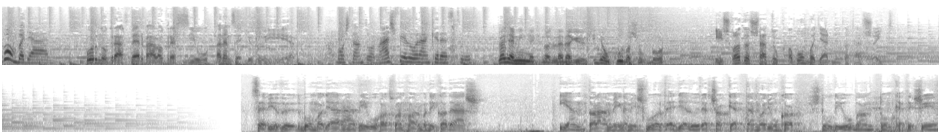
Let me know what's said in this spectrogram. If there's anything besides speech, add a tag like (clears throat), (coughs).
Bombagyár! Pornográf verbálagresszió a nemzet jövőjéért. Mostantól másfél órán keresztül. Vegyen mindenki nagy levegőt, igyon kurva sok bort. És hallgassátok a bombagyár munkatársait. Szebb jövőt, Bombagyár Rádió, 63. adás. Ilyen talán még nem is volt. Egyelőre csak ketten vagyunk a stúdióban, Tomket és én,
